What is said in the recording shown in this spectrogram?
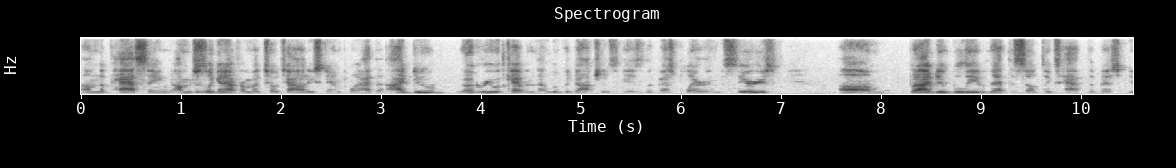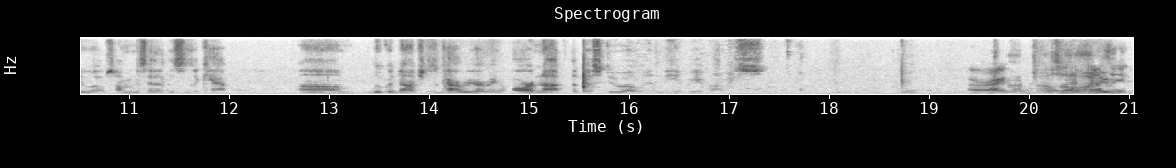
um, the passing. I'm just looking at from a totality standpoint. I, I do agree with Kevin that Luka Doncic is the best player in the series, um, but I do believe that the Celtics have the best duo. So I'm going to say that this is a cap. Um, Luka Doncic and Kyrie Irving are not the best duo in the NBA Finals. All right, well, that does it.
